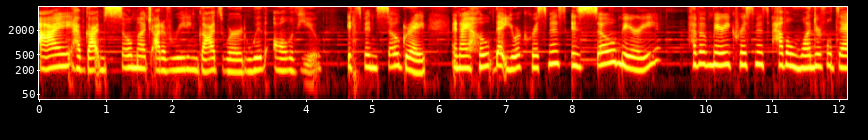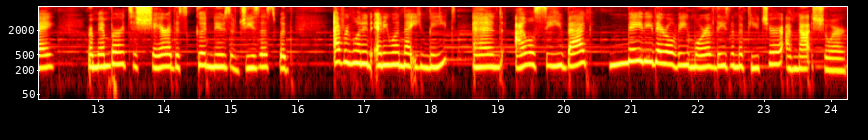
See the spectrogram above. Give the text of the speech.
I have gotten so much out of reading God's Word with all of you. It's been so great, and I hope that your Christmas is so merry. Have a Merry Christmas. Have a wonderful day. Remember to share this good news of Jesus with everyone and anyone that you meet. And I will see you back. Maybe there will be more of these in the future. I'm not sure.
